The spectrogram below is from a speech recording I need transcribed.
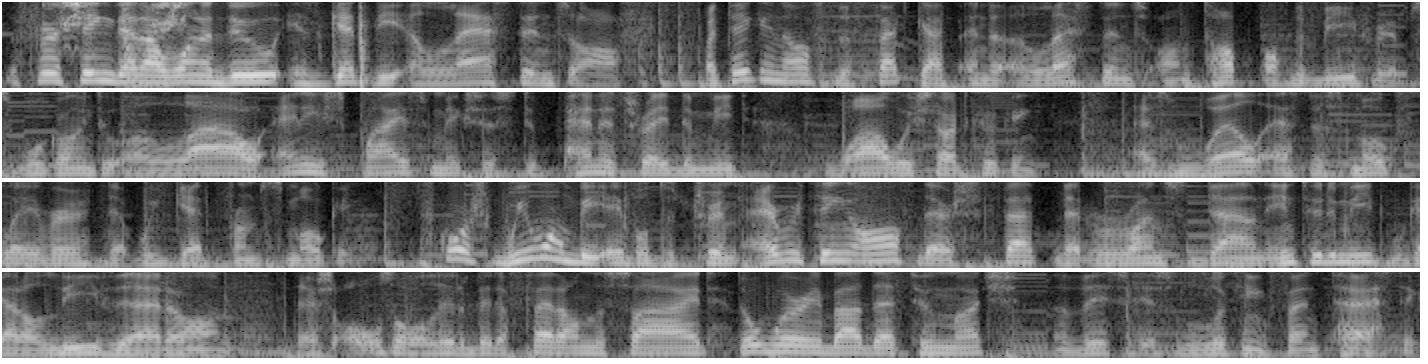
The first thing that I want to do is get the elastins off. By taking off the fat cap and the elastins on top of the beef ribs, we're going to allow any spice mixes to penetrate the meat while we start cooking, as well as the smoke flavor that we get from smoking. Of course, we won't be able to trim everything off. There's fat that runs down into the meat. We gotta leave that on. There's also a little bit of fat on the side. Don't worry about that too much. This is looking fantastic.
